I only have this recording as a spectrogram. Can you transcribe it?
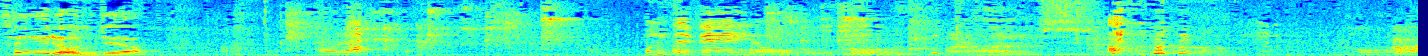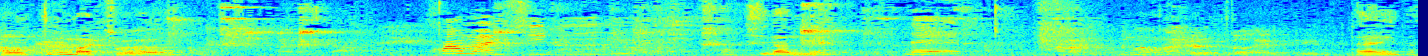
생일이 언제야? 저요? 언제 봬요? 아이씨. 그걸 어떻게 맞춰? 3월 12일. 아, 지났네. 네. 다행이다.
